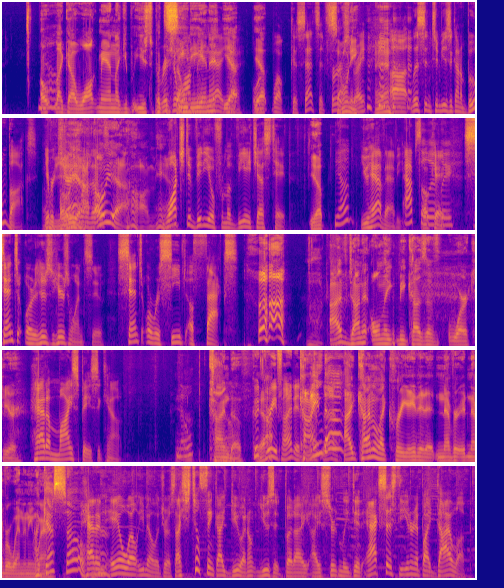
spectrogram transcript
Oh, like a Walkman, like you used to put the Original CD Walkman, in it. Yeah, yeah. Yep. Or- Yep. Well, cassettes at first, Sony. right? Yeah. Uh, listen to music on a boombox. You ever Oh, yeah. one of those? Oh, yeah. Oh, man. Watched a video from a VHS tape. Yep. Yep. You have, Abby. Absolutely. Okay. Sent or here's here's one, Sue. Sent or received a fax. Oh, I've done it only because of work here. Had a MySpace account. Nope. Kind of. Good Yeah. grief, I didn't. Kinda. I kind of like created it. Never. It never went anywhere. I guess so. Had an AOL email address. I still think I do. I don't use it, but I, I certainly did. Access the internet by dial-up.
